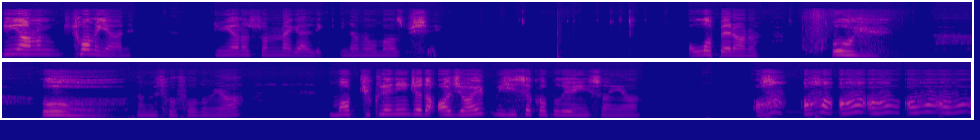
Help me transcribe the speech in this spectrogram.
Dünyanın sonu yani. Dünyanın sonuna geldik. İnanılmaz bir şey. Allah belanı. Oy. Oh. Ben bir tuhaf oldum ya. Map yüklenince de acayip bir hisse kapılıyor insan ya. Aha aha aha aha aha aha.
